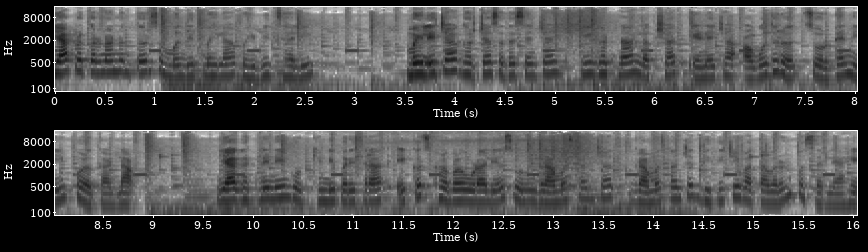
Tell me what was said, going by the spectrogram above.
या प्रकरणानंतर संबंधित महिला भयभीत झाली. महिलेच्या घरच्या सदस्यांच्या ही घटना लक्षात येण्याच्या अगोदरच चोरट्यांनी पळ काढला. या घटनेने गोटखिंडी परिसरात एकच खळबळ उडाली असून ग्रामस्थांच्या ग्रामस्थांच्यात भीतीचे वातावरण पसरले आहे.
